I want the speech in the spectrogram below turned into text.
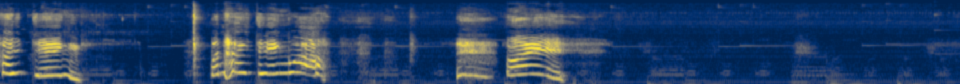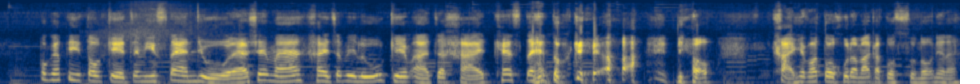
ให้จริง มันให้จริงว่ะเฮ้ย ปกติโตเกตจะมีสแตนอยู่แล้วใช่ไหมใครจะไปรู้เกมอาจจะขายแค่สแตนโตเกตเดี๋ยว ขายเฉพาะตัวคุณามะกับตัวซูโนะเนี่ยนะ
